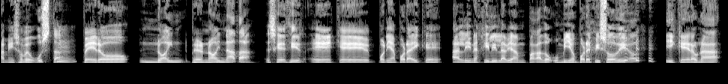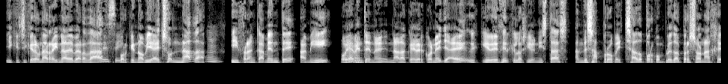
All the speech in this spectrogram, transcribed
a mí eso me gusta, Mm. pero no hay, pero no hay nada. Es que decir, eh, que ponía por ahí que a Lina Healy le habían pagado un millón por episodio y que era una, y que sí que era una reina de verdad, Sí, sí. porque no había hecho nada. Mm. Y francamente, a mí, obviamente, no hay nada que ver con ella, ¿eh? Quiero decir que los guionistas han desaprovechado por completo al personaje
